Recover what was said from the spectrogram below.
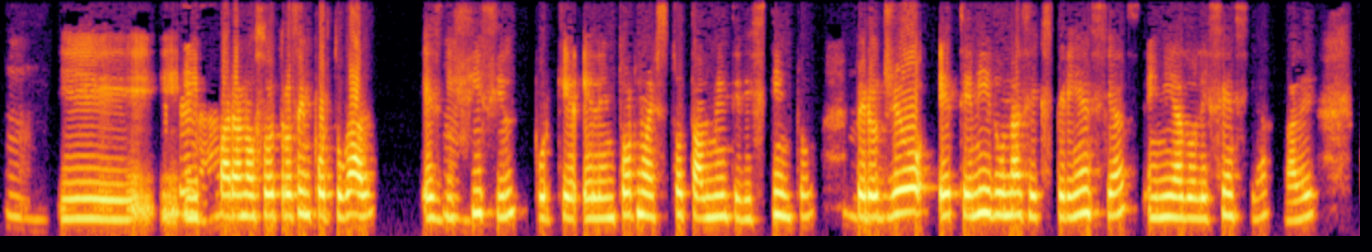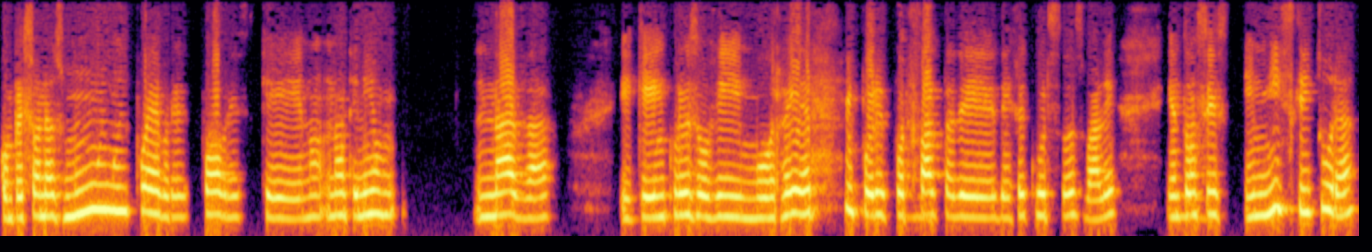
Mm. Y, para nosotros en Portugal es difícil porque el entorno es totalmente distinto, pero yo he tenido unas experiencias en mi adolescencia, ¿vale? Con personas muy, muy pobres, pobres que no, no tenían nada y que incluso vi morir por, por falta de, de, recursos, ¿vale? Entonces, en mi escritura,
